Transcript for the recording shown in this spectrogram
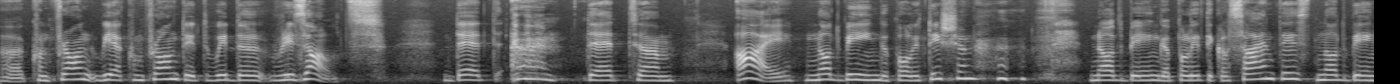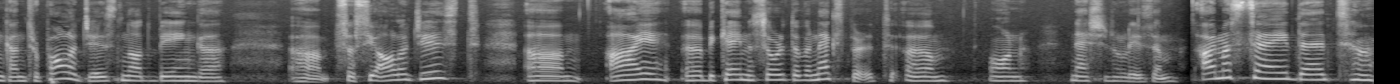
uh confront, we are confronted with the results that, that um, I, not being a politician, not being a political scientist, not being anthropologist, not being a, a sociologist, um, I uh, became a sort of an expert um, on nationalism. I must say that uh,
